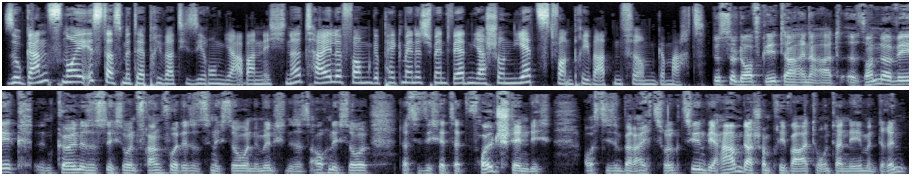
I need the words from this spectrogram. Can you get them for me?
So ganz neu ist das mit der Privatisierung ja aber nicht. Ne? Teile vom Gepäckmanagement werden ja schon jetzt von privaten Firmen gemacht. Düsseldorf geht da eine Art äh, Sonderweg. In Köln ist es nicht so, in Frankfurt ist es nicht so und in München ist es auch nicht so, dass sie sich jetzt halt vollständig aus diesem Bereich zurückziehen. Wir haben da schon private Unternehmen drin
